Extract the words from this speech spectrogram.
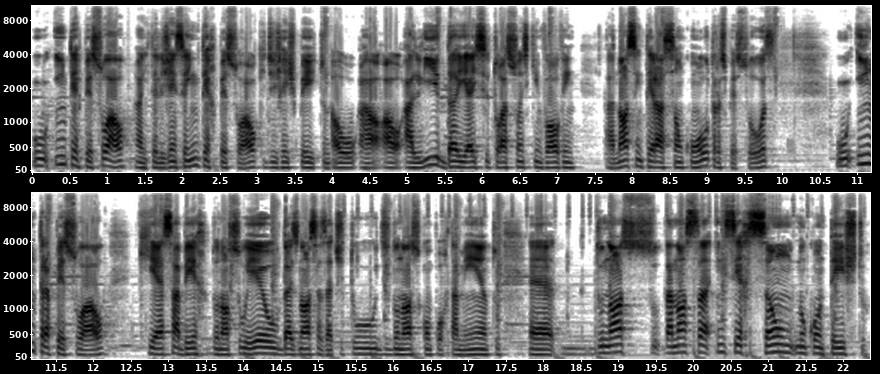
o interpessoal, a inteligência interpessoal, que diz respeito ao, ao, à lida e às situações que envolvem a nossa interação com outras pessoas, o intrapessoal, que é saber do nosso eu, das nossas atitudes, do nosso comportamento, é, do nosso, da nossa inserção no contexto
